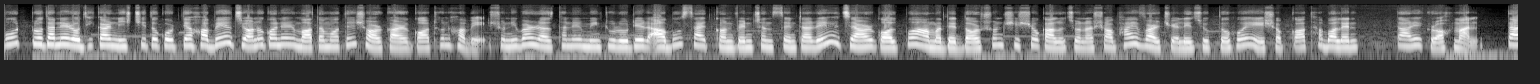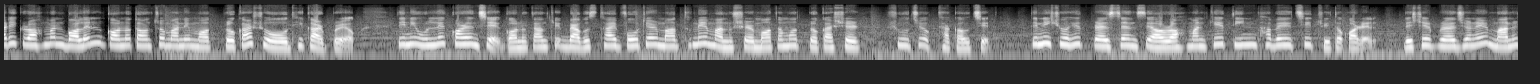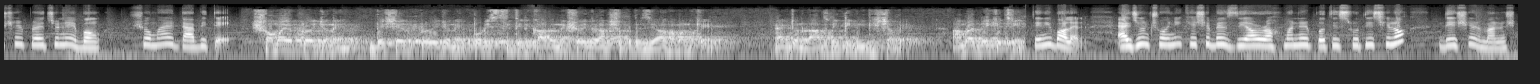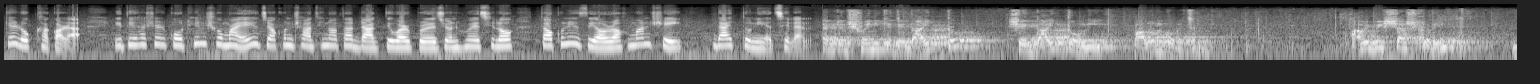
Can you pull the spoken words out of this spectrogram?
Vote প্রদানের অধিকার নিশ্চিত করতে হবে, জনগণের মতামতে সরকার গঠন হবে। শনিবার রাজধানীর মিন্টু রোডের আবু সাইদ কনভেনশন সেন্টারে, যার গল্প আমাদের দর্শন শীর্ষক আলোচনা সভায় ভার্চুয়ালি যুক্ত হয়ে এসব কথা বলেন তারেক রহমান। তারেক রহমান বলেন, গণতন্ত্র মানে মত প্রকাশ ও অধিকার প্রয়োগ। তিনি উল্লেখ করেন যে, গণতান্ত্রিক ব্যবস্থায় ভোটের মাধ্যমে মানুষের মতামত প্রকাশের সুযোগ থাকা উচিত। তিনি শহীদ প্রেসিডেন্ট জিয়াউর রহমানকে তিনভাবে চিত্রিত করেন। দেশের প্রয়োজনে মানুষের প্রয়োজনে এবং সময়ের দাবিতে। সময়ের প্রয়োজনে দেশের প্রয়োজনে পরিস্থিতির কারণে শহীদ রাষ্ট্রপতি জিয়া রহমানকে একজন রাজনীতিবিদ হিসাবে আমরা দেখেছি। তিনি বলেন একজন সৈনিক হিসেবে জিয়াউর রহমানের প্রতিশ্রুতি ছিল দেশের মানুষকে রক্ষা করা। ইতিহাসের কঠিন সময়ে যখন স্বাধীনতার ডাক দেওয়ার প্রয়োজন হয়েছিল তখনই জিয়াউর রহমান সেই দায়িত্ব নিয়েছিলেন। একজন সৈনিকের যে দায়িত্ব সেই দায়িত্ব উনি পালন করেছেন। আমি বিশ্বাস করি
